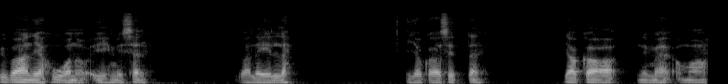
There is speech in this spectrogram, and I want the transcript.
hyvän ja huono ihmisen välille, joka sitten jakaa nimenomaan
